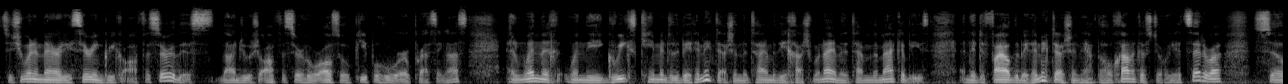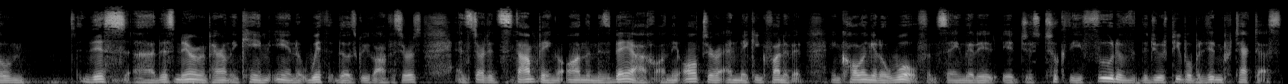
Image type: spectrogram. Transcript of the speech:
So she went and married a Syrian Greek officer, this non-Jewish officer, who were also people who were oppressing us. And when the when the Greeks came into the Beit Hamikdash in the time of the Chashmonaim, in the time of the Maccabees, and they defiled the Beit Hamikdash, and you have the whole Hanukkah story, etc. So this uh, this Miriam apparently came in with those Greek officers and started stomping on the mizbeach on the altar and making fun of it and calling it a wolf and saying that it, it just took the food of the Jewish people but it didn't protect us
